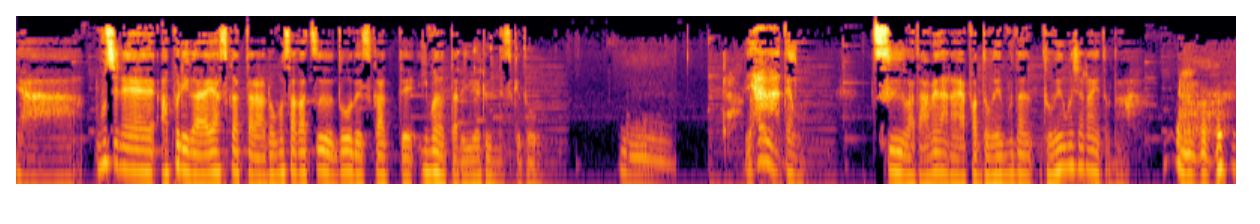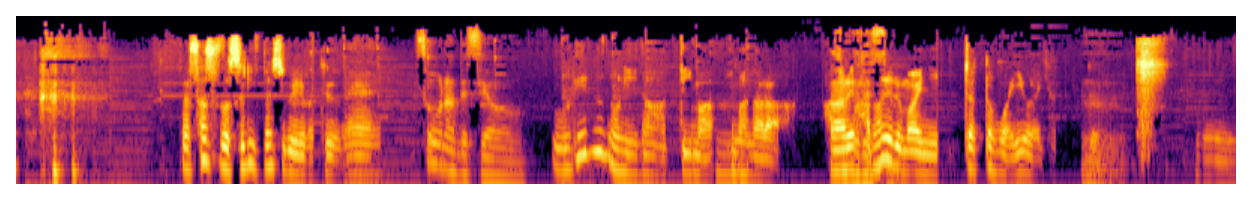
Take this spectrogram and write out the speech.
いやー、もしね、アプリが安かったら、ロマサガ2どうですかって、今だったら言えるんですけど。うん。いやー、でも、2はダメだな。やっぱド M だ、ド M じゃないとな。さっさと3出してくれればっていうね。そうなんですよ。売れるのになって今、うん今なら、離れ、離れる前に行っちゃった方がいいような気がうん。うん。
